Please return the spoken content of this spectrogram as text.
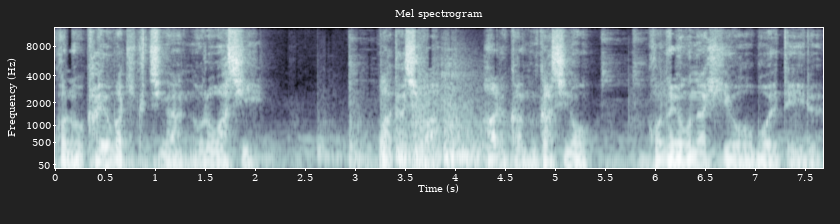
このかよばき口が呪わしい。私は遥か昔のこのような日を覚えている。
